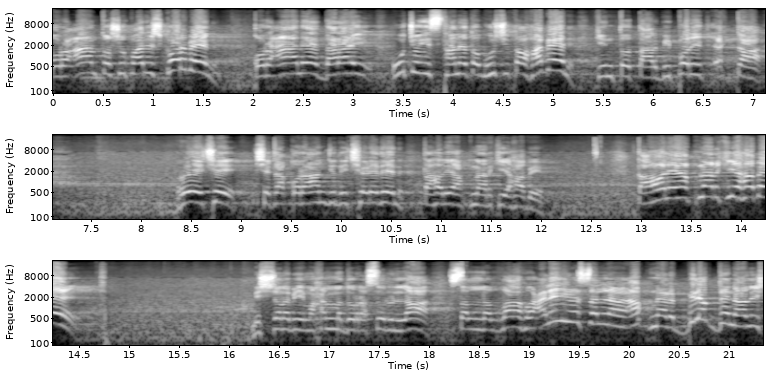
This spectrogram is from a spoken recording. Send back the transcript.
কোরআন তো সুপারিশ করবেন, কোরআনের দ্বারাই উঁচু স্থানে তো ভূষিত হবেন, কিন্তু তার বিপরীত একটা রয়েছে, সেটা কোরআন যদি ছেড়ে দেন, তাহলে আপনার কি হবে? তাহলে আপনার কি হবে? বিশ্বনবী মোহাম্মদুর রাসুল্লাহ সাল্লাহ আলী সাল্লাম আপনার বিরুদ্ধে নালিশ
